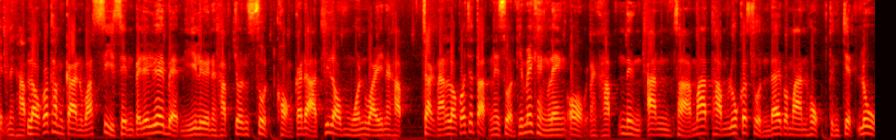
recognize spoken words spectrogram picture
ตรนะครับเราก็ทำการวัด4เซนไปเรื่อยๆ แบบนี้เลยนะครับจนสุดของกระดาษที่เราม้วนไว้นะครับจากนั้นเราก็จะตัดในส่วนที่ไม่แข็งแรงออกนะครับ1อันสามารถทำลูกกระสุนได้ประมาณ 6-7 ลูก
